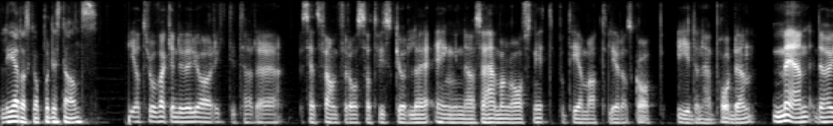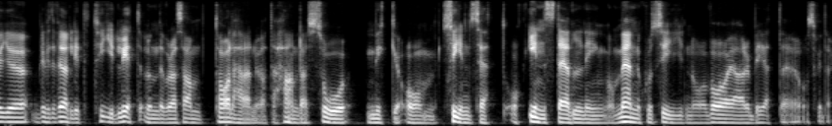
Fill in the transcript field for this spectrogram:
Ledarskap på distans. Jag tror varken du eller jag riktigt hade sett framför oss att vi skulle ägna så här många avsnitt på temat ledarskap i den här podden. Men det har ju blivit väldigt tydligt under våra samtal här nu att det handlar så mycket om synsätt och inställning och människosyn och vad är arbete och så vidare.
